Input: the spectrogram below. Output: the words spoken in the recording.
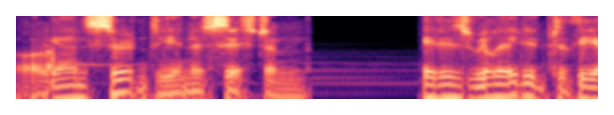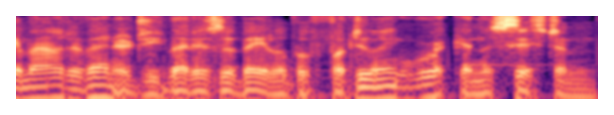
or uncertainty in a system. It is related to the amount of energy that is available for doing work in the system.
